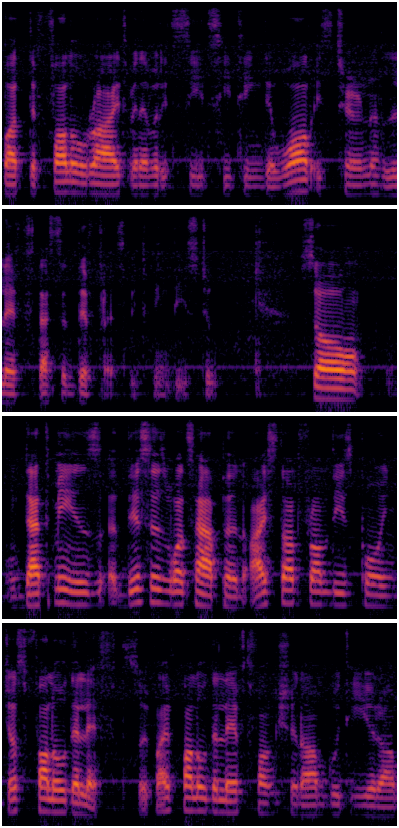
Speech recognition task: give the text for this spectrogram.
but the follow right whenever it sees hitting the wall it's turn left. That's the difference between these two. So that means this is what's happened. I start from this point just follow the left. So if I follow the left function I'm good here I'm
